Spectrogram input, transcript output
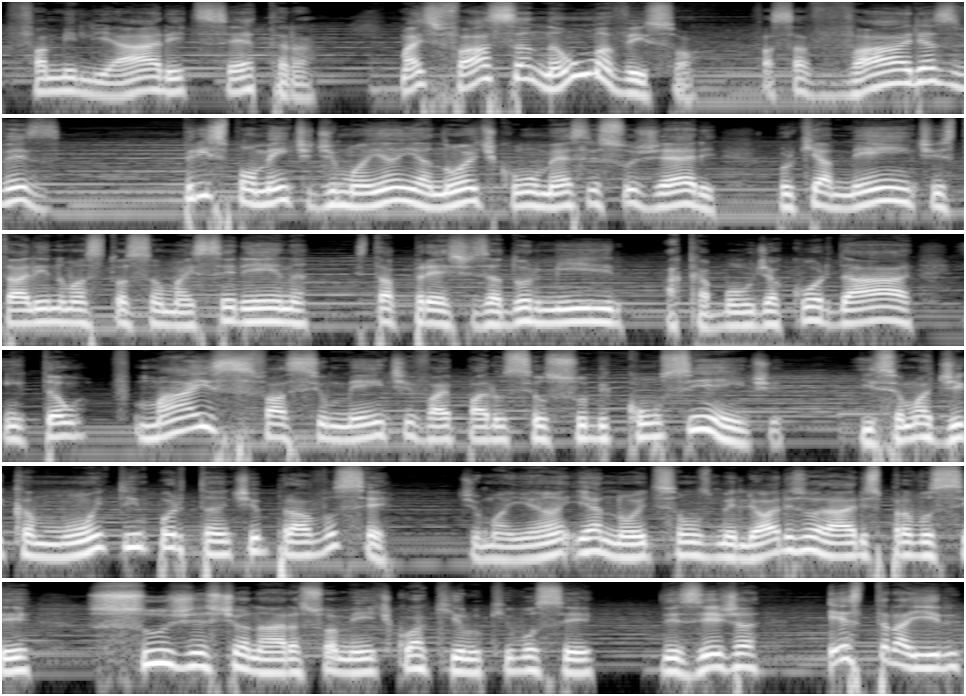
familiar, etc. Mas faça não uma vez só, faça várias vezes. Principalmente de manhã e à noite, como o mestre sugere, porque a mente está ali numa situação mais serena, está prestes a dormir, acabou de acordar, então mais facilmente vai para o seu subconsciente. Isso é uma dica muito importante para você. De manhã e à noite são os melhores horários para você sugestionar a sua mente com aquilo que você deseja extrair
